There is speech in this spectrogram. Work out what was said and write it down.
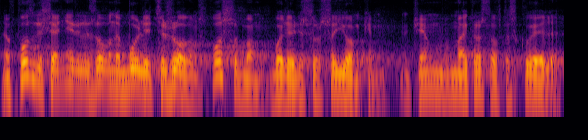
в Postgres они реализованы более тяжелым способом, более ресурсоемким, чем в Microsoft SQL.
